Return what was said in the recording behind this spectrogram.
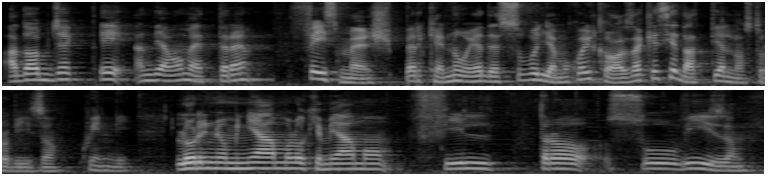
ad Object e andiamo a mettere Face Mesh perché noi adesso vogliamo qualcosa che si adatti al nostro viso. Quindi lo rinominiamo, lo chiamiamo filtro su viso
